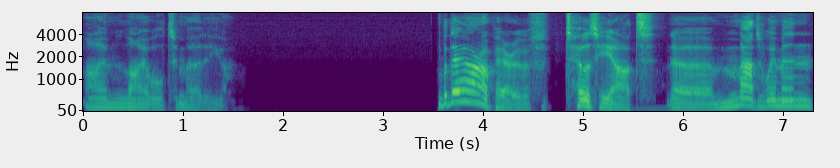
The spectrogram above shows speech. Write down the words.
I'm liable to murder you. But there are a pair of Tothiat, uh, mad women,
